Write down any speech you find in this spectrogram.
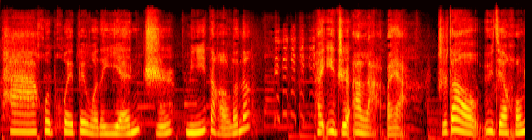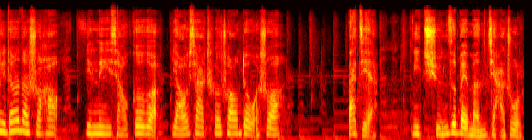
他会不会被我的颜值迷倒了呢？他一直按喇叭呀，直到遇见红绿灯的时候，宾利小哥哥摇下车窗对我说：“大姐，你裙子被门夹住了。”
